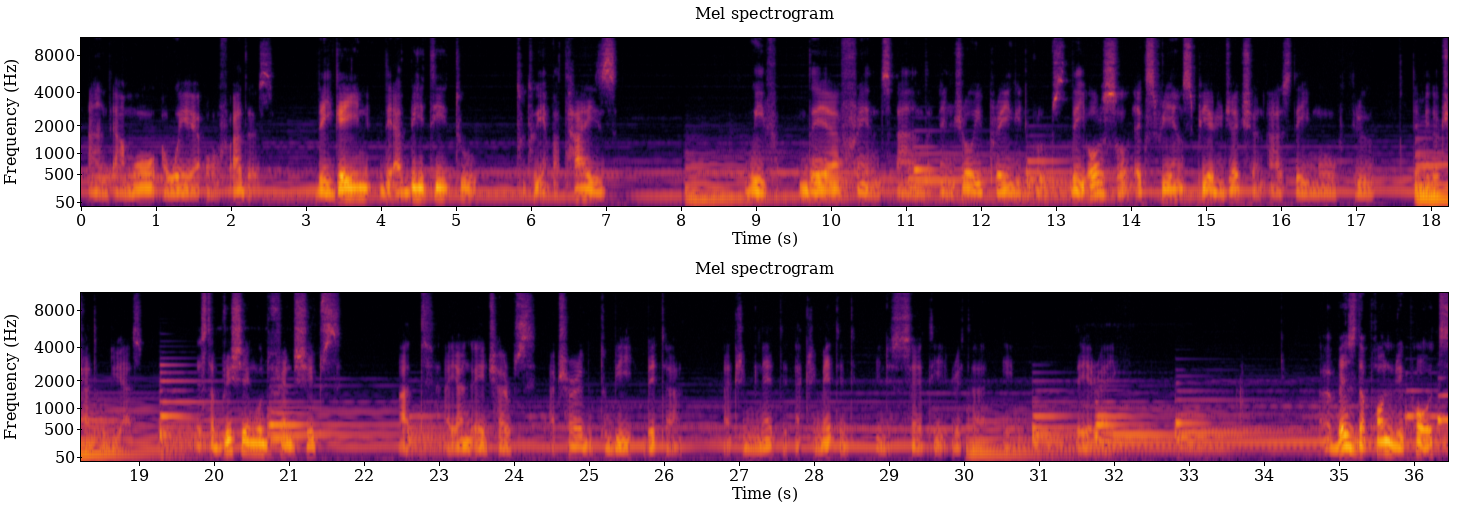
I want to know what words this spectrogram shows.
and are more aware of others. They gain the ability to, to, to empathize with their friends and enjoy playing in groups. They also experience peer rejection as they move through the middle childhood years. Establishing good friendships at a young age helps a child to be better acclimated, acclimated in the society later in their life. Uh, based upon reports,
